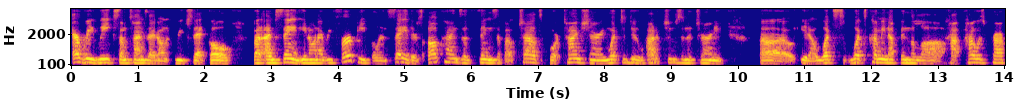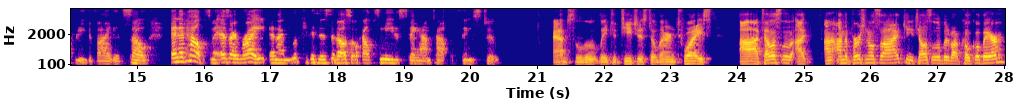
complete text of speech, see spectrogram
every week. Sometimes I don't reach that goal, but I'm saying, you know, when I refer people and say there's all kinds of things about child support, time sharing, what to do, how to choose an attorney, uh, you know, what's what's coming up in the law, how, how is property divided? So, and it helps me as I write and I'm looking at this, it also helps me to stay on top of things too. Absolutely. To teach us to learn twice. Uh, tell us a little uh, on the personal side. Can you tell us a little bit about Coco Bear?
